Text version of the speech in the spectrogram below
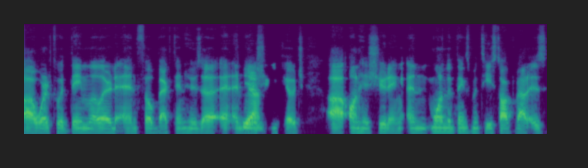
uh, worked with Dame Lillard and Phil Beckner, who's a, an NBA yeah. shooting coach, uh, on his shooting. And one of the things Matisse talked about is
